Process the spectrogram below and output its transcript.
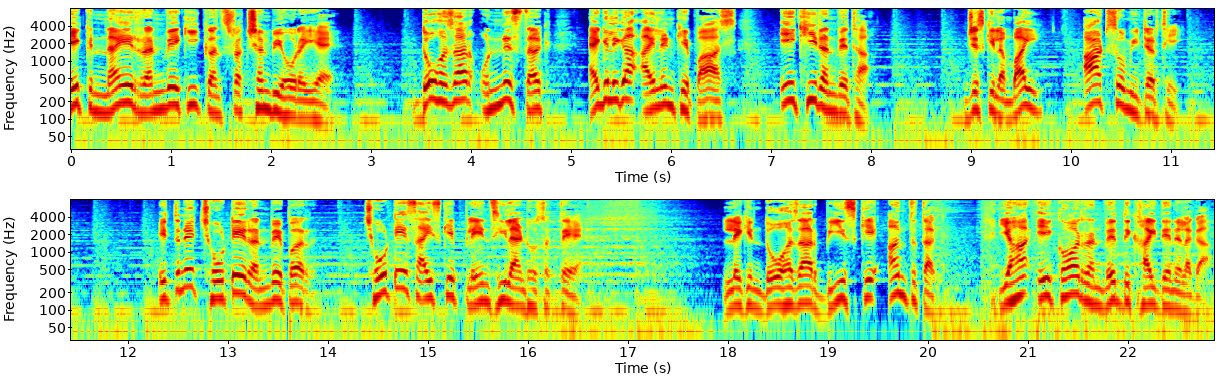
एक नए रनवे की कंस्ट्रक्शन भी हो रही है। 2019 तक एगलिगा आइलैंड के पास एक ही रनवे था, जिसकी लंबाई 800 मीटर थी। इतने छोटे रनवे पर छोटे साइज़ के प्लेन्स ही लैंड हो सकते हैं। लेकिन 2020 के अंत तक, यहाँ एक और रनवे दिखाई देने लगा।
